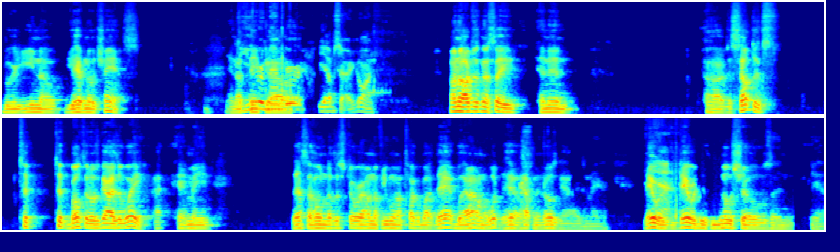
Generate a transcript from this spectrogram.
we're, you know, you have no chance. And I do you think, remember? yeah, I'm sorry. Go on. uh, oh no, I was just gonna say, and then uh, the Celtics took took both of those guys away. I, I mean, that's a whole nother story. I don't know if you want to talk about that, but I don't know what the hell happened to those guys, man. They Yeah. were they were just no shows, and yeah.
